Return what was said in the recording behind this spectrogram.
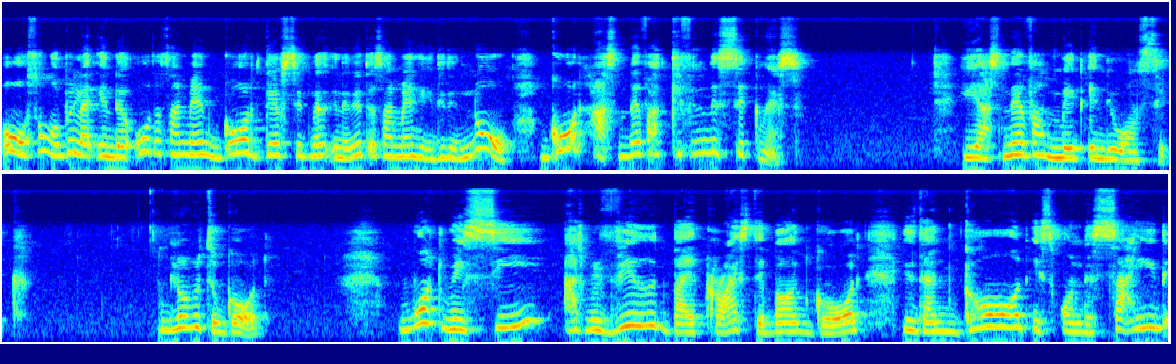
Oh, some will be like in the Old Testament, God gave sickness. In the New Testament, He didn't. No, God has never given any sickness. He has never made anyone sick. Glory to God. What we see as revealed by Christ about God is that God is on the side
